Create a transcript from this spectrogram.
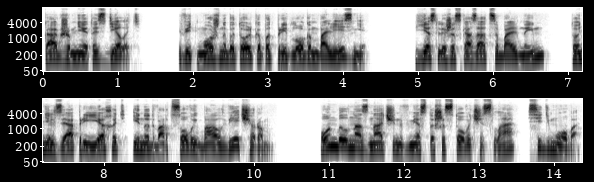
Как же мне это сделать? Ведь можно бы только под предлогом болезни. Если же сказаться больным, то нельзя приехать и на дворцовый бал вечером. Он был назначен вместо шестого числа седьмого.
